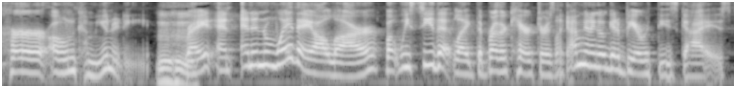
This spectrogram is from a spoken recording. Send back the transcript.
her own community, mm-hmm. right? And and in a way they all are, but we see that like the brother character is like I'm going to go get a beer with these guys.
